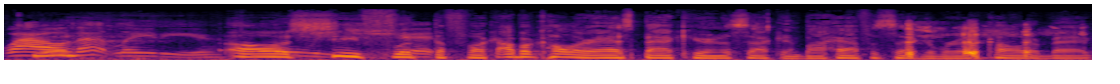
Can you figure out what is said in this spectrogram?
wow, that lady. Oh, Holy she flipped shit. the fuck. I'm gonna call her ass back here in a second. By half a second, we're gonna call her back.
